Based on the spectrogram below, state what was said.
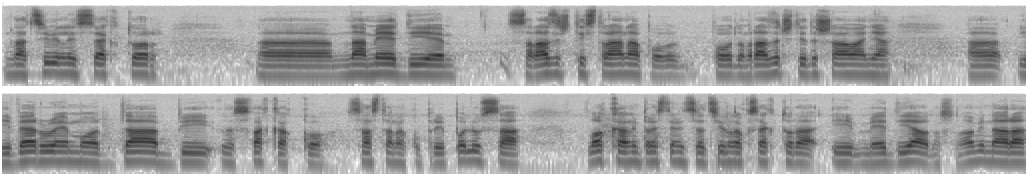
na civilni sektor, e, na medije sa različitih strana povodom različitih dešavanja, i verujemo da bi svakako sastanak u Pripolju sa lokalnim predstavnicima civilnog sektora i medija, odnosno novinara,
